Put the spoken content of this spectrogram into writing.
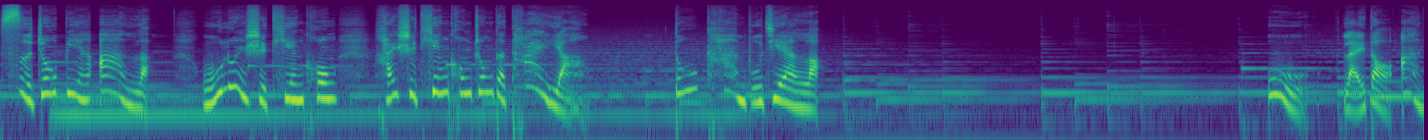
四周变暗了，无论是天空，还是天空中的太阳，都看不见了。雾来到岸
